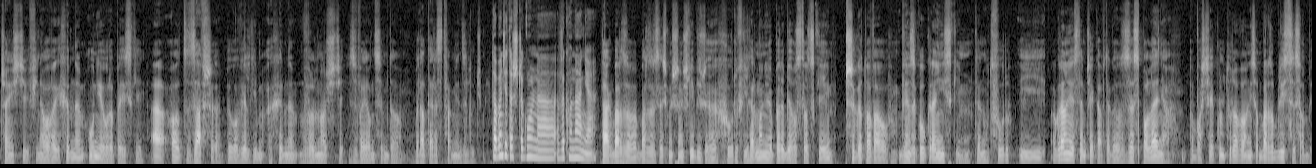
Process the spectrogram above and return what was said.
części finałowej hymnem Unii Europejskiej, a od zawsze było wielkim hymnem wolności, wzywającym do braterstwa między ludźmi. To będzie też szczególne wykonanie. Tak, bardzo, bardzo jesteśmy szczęśliwi, że chór Filharmonii Opery Białostockiej przygotował w języku ukraińskim ten utwór i ogromnie jestem ciekaw tego zespolenia właściwie kulturowo oni są bardzo bliscy sobie.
